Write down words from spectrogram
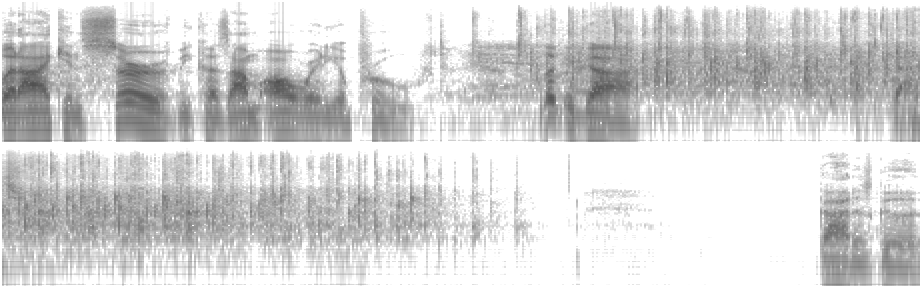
but I can serve because I'm already approved. Look at God. Gotcha. God is good.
